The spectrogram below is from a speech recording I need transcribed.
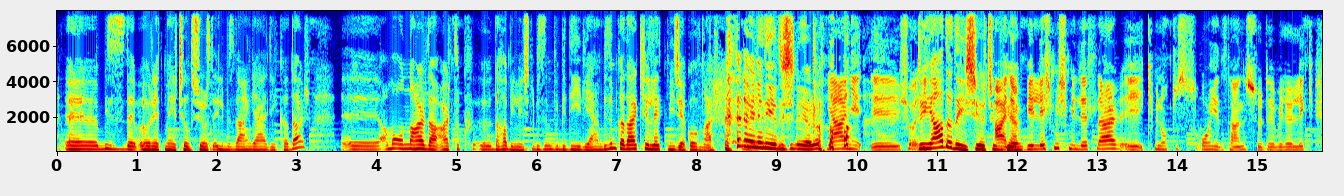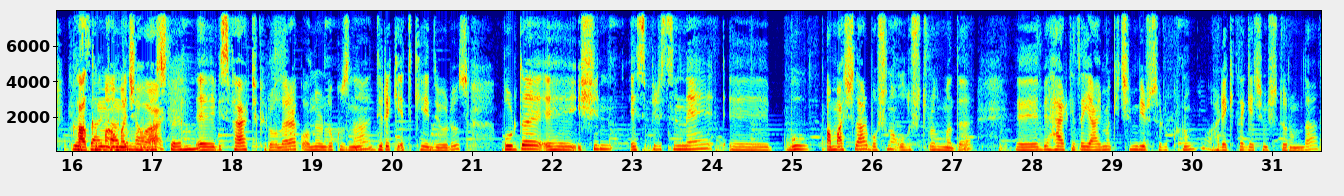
Ee, biz de öğretmeye çalışıyoruz elimizden geldiği kadar. Ee, ama onlar da artık e, daha bilinçli bizim gibi değil yani bizim kadar kirletmeyecek onlar. ben evet. öyle diye düşünüyorum. Yani e, şöyle. Dünya da değişiyor çünkü. Aynen Birleşmiş Milletler e, 2030 17 tane sürdürülebilirlik kalkınma amacı var. E, biz Fertükür olarak onların dokuzuna direkt etki ediyoruz. Burada e, işin esprisine e, bu amaçlar boşuna oluşturulmadı e, ve herkese yaymak için bir sürü kurum harekete geçmiş durumda.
